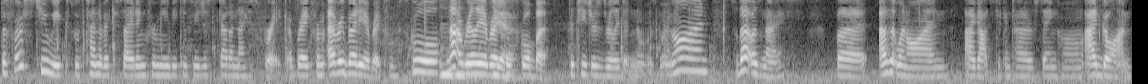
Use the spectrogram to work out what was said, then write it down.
The first two weeks was kind of exciting for me because we just got a nice break. A break from everybody, a break from school. Not mm-hmm. really a break Yeah. from school, but the teachers really didn't know what was going on. So that was nice. But as it went on, I got sick and tired of staying home. I'd go on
